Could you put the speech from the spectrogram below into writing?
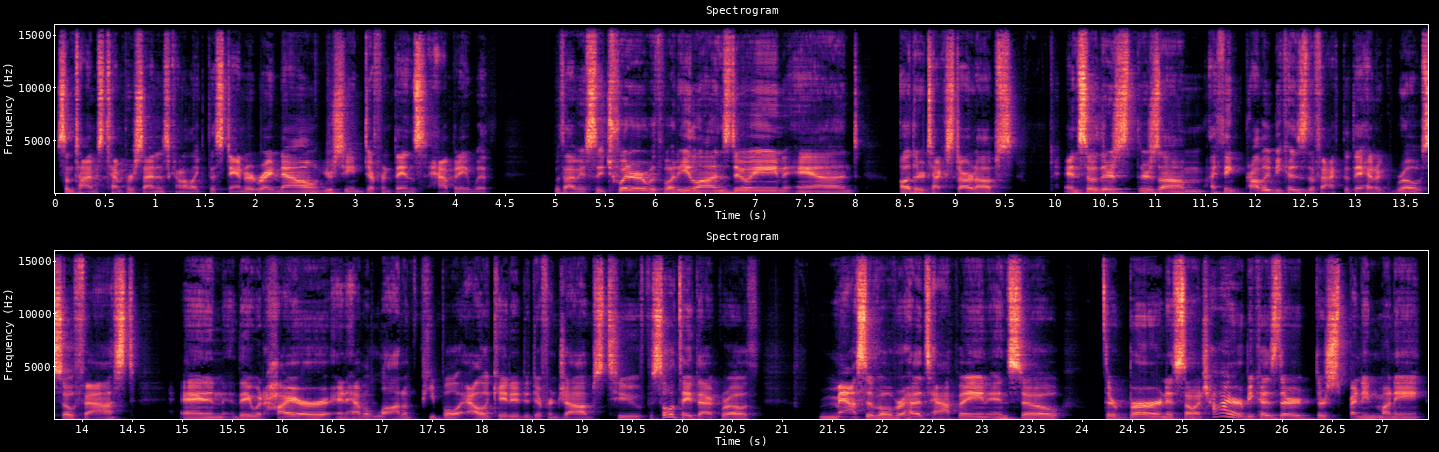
Sometimes 10% is kind of like the standard right now. You're seeing different things happening with with obviously Twitter, with what Elon's doing, and other tech startups. And so there's there's um I think probably because the fact that they had to grow so fast and they would hire and have a lot of people allocated to different jobs to facilitate that growth, massive overheads happening, and so their burn is so much higher because they're they're spending money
